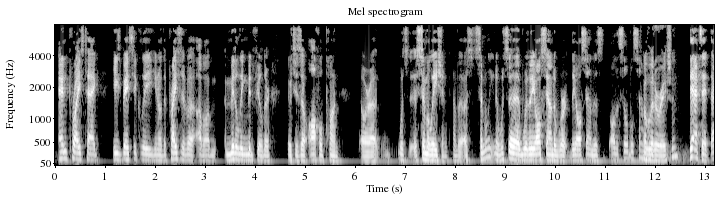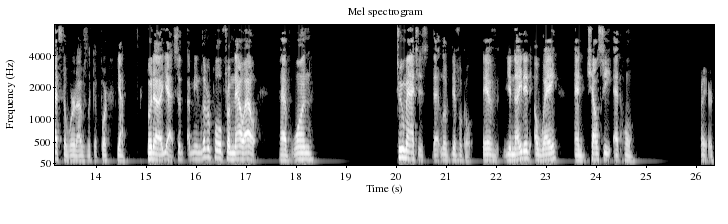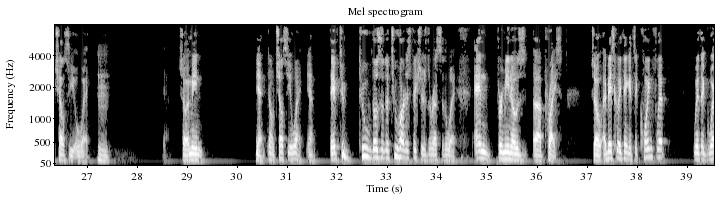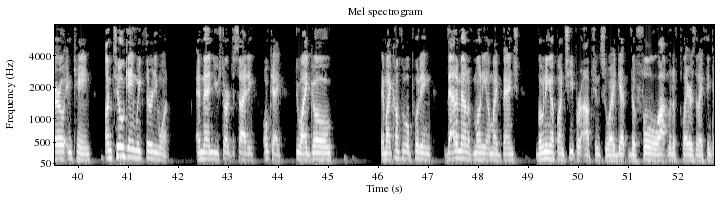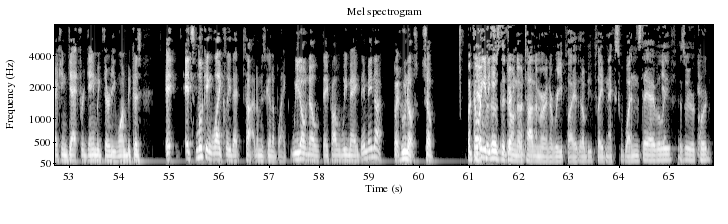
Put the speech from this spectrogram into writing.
and price tag. He's basically, you know, the price of a, of a, a middling midfielder, which is an awful pun or a what's assimilation? How about assimilate? You know, what's the where they all sound a word? They all sound as all the syllables sound. Alliteration. That's it. That's the word I was looking for. Yeah, but uh, yeah. So I mean, Liverpool from now out have one, two matches that look difficult. They have United away and Chelsea at home, right? Or Chelsea away. Hmm. Yeah. So I mean, yeah, no, Chelsea away. Yeah. They have two, two. Those are the two hardest fixtures the rest of the way, and Firmino's uh, price. So I basically think it's a coin flip with Aguero and Kane until game week 31, and then you start deciding, okay, do I go? Am I comfortable putting that amount of money on my bench, loading up on cheaper options so I get the full allotment of players that I think I can get for game week 31? Because it, it's looking likely that Tottenham is going to blank. We don't know. They probably may. They may not. But who knows? So but going yeah, for into those that don't know, 31 Tottenham are in a replay that'll be played next Wednesday, I believe, as we record.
